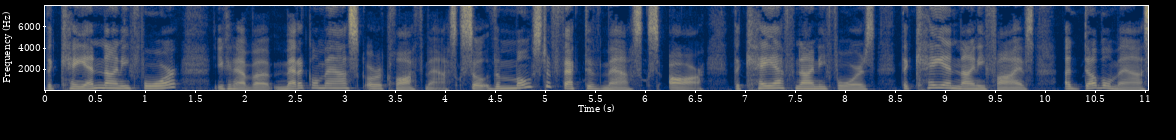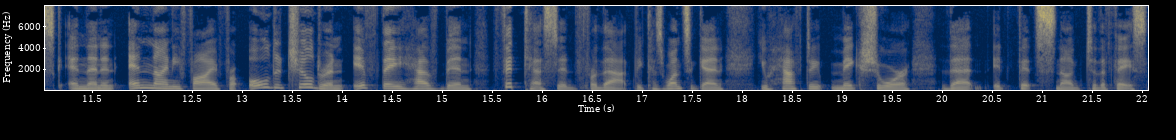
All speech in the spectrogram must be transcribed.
the KN94. You can have a medical mask or a cloth mask. So the most effective masks are the KF94s, the KN95s, a double mask, and then an N95 for older children if they have been fit tested for that. Because once again, you have to make sure that it fits snug to the face.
